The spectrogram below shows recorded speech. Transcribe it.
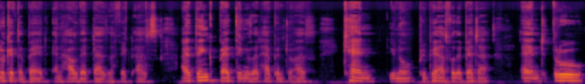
look at the bad and how that does affect us. I think bad things that happen to us can, you know, prepare us for the better. And through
